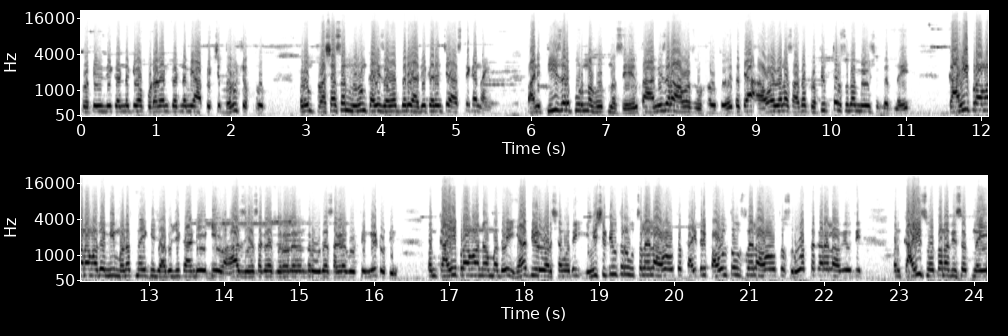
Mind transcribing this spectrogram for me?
प्रतिनिधीकडनं किंवा पुढाऱ्यांकडनं मी अपेक्षित धरू शकतो. परंतु प्रशासन म्हणून काही जबाबदारी अधिकाऱ्यांची असते का नाही? आणि ती जर पूर्ण होत नसेल तर आम्ही जर आवाज उठवतोय तर त्या आवाजाला साधं प्रत्युत्तर सुद्धा मिळू शकत नाही. काही प्रमाणामध्ये मी म्हणत नाही की जादूची कांडी आहे की आज या सगळ्या फिरवल्यानंतर उद्या सगळ्या गोष्टी नीट होतील पण काही प्रमाणामध्ये ह्या दीड वर्षामध्ये इनिशिएटिव्ह तर उचलायला हवं होतं काहीतरी पाऊल तर उचलायला हवं होतं सुरुवात तर करायला हवी होती पण काहीच होताना दिसत नाही.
